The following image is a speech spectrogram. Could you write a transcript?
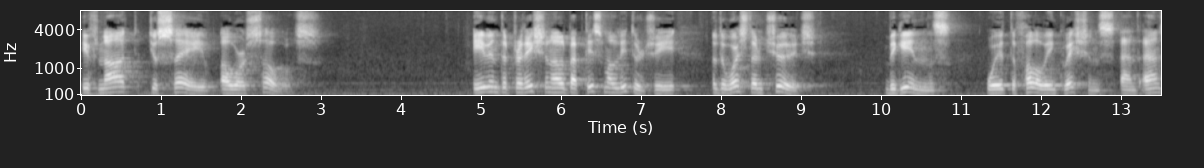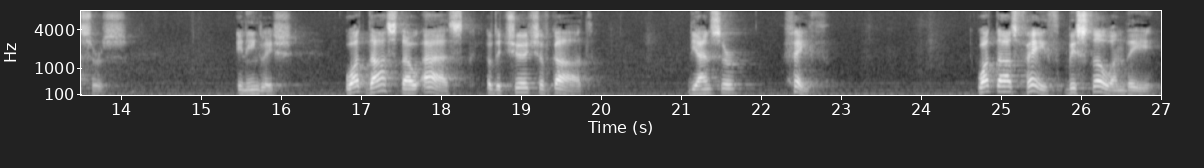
if not to save our souls? Even the traditional baptismal liturgy of the Western Church begins with the following questions and answers. In English, what dost thou ask of the Church of God? The answer, faith. What does faith bestow on thee?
